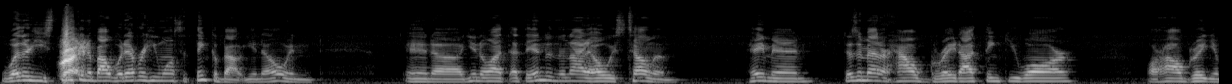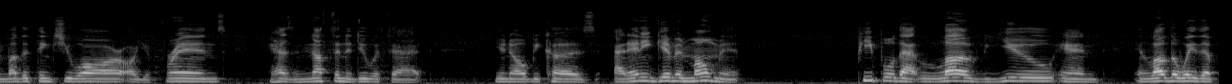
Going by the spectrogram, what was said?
Whether he's thinking right. about whatever he wants to think about, you know, and and uh, you know, at, at the end of the night, I always tell him, "Hey, man, doesn't matter how great I think you are, or how great your mother thinks you are, or your friends. It has nothing to do with that, you know, because at any given moment, people that love you and and love the way that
